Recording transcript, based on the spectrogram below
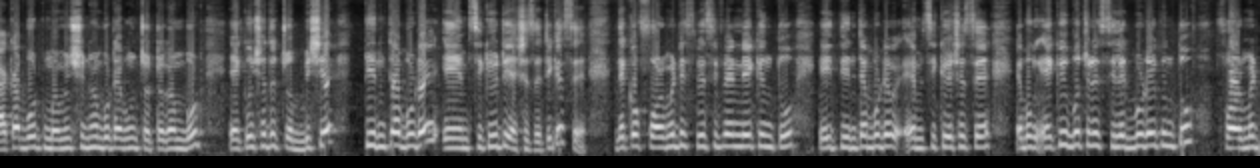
ঢাকা বোর্ড, ময়মনসিংহ বোর্ড এবং চট্টগ্রাম বোর্ড একই সাথে চব্বিশে তিনটা বোর্ডে এই এমসিকিউটি এসেছে, ঠিক আছে? দেখো ফরম্যাট স্পেসিফায়ার নিয়ে কিন্তু এই তিনটা বোর্ডে এমসিকিউ এসেছে এবং একই বছরে সিলেট বোর্ডেও কিন্তু ফরম্যাট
